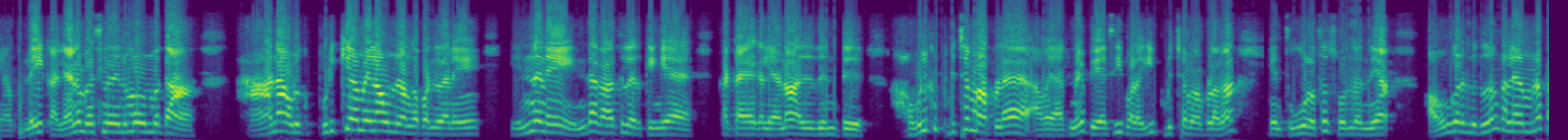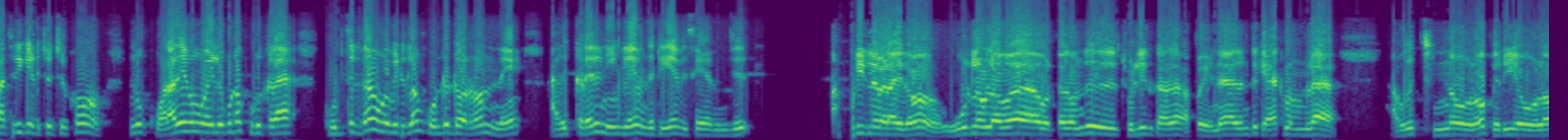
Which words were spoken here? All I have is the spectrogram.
என் பிள்ளைக்கு கல்யாணம் பேசுனது என்னமோ உண்மைதான். ஆனா அவளுக்கு பிடிக்காம எல்லாம் ஒண்ணு நாங்க பண்ணலானே. என்னனே இந்த காலத்துல இருக்கீங்க? கட்டாய கல்யாணம் அது இதுன்ட்டு. அவளுக்கு பிடிச்ச மாப்பிள அவ யாருமே பேசி பழகி பிடிச்ச மாப்பிள தான் என் தூரத்தை சொன்னேன் அவங்க ரெண்டு தான் கல்யாணம் பண்ணா பத்திரிக்கை அடிச்சு வச்சிருக்கோம். இன்னும் குலதெய்வம் கோயிலுக்கு கூட கொடுக்கல. கொடுத்துட்டு தான் உங்க வீட்டுக்கு கொண்டுட்டு வரணும்னு அதுக்கடையில் நீங்களே வந்துட்டீங்க விஷயம் அறிஞ்சு அப்படி இல்ல வேலாயுதம் ஊர்ல உள்ளவ ஒருத்தங்க வந்து சொல்லியிருக்காங்க. அப்ப என்ன ஏதுன்ட்டு கேட்கணும்ல. அவங்க சின்னவங்களோ பெரியவங்களோ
